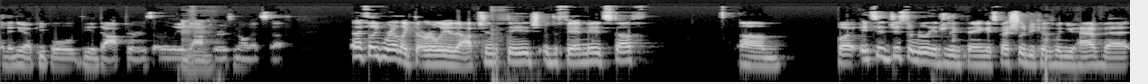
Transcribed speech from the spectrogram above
and then you have people the adopters, early mm-hmm. adopters, and all that stuff. And I feel like we're at like the early adoption stage of the fan made stuff. Um, but it's a, just a really interesting thing, especially because when you have that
